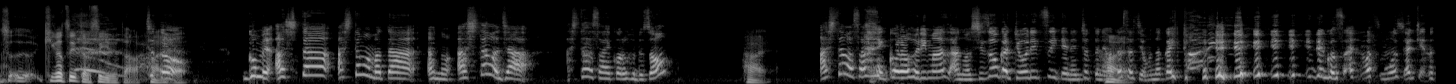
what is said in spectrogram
つ気がついたら過ぎてた。ちょっと、はごめん、明日、明日もまた、あの、明日はじゃあ、明日はサイコロ振るぞ。い、はい、明日はサイコロ振ります。あの、静岡協力ついてね、ちょっとね、はい私たちお腹いっぱいでございます。申し訳ない。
